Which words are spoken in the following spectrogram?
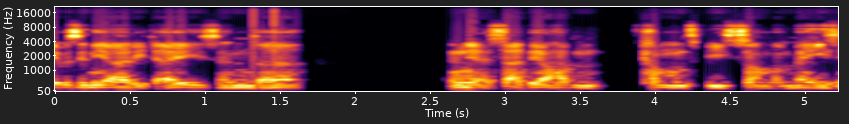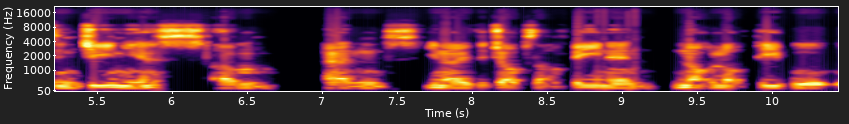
it was in the early days, and uh, and yeah, sadly, I haven't come on to be some amazing genius. Um, and you know, the jobs that I've been in, not a lot of people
